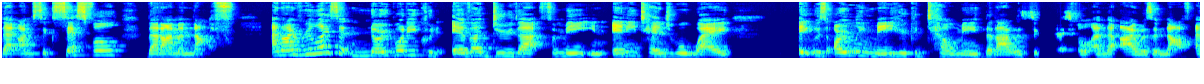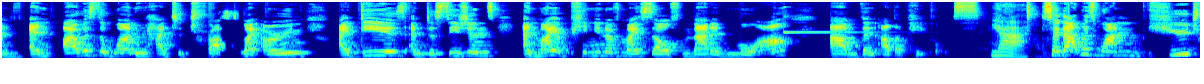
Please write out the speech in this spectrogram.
that I'm successful, that I'm enough. And I realized that nobody could ever do that for me in any tangible way. It was only me who could tell me that I was successful and that I was enough. And, and I was the one who had to trust my own ideas and decisions. And my opinion of myself mattered more um, than other people's. Yeah. So that was one huge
